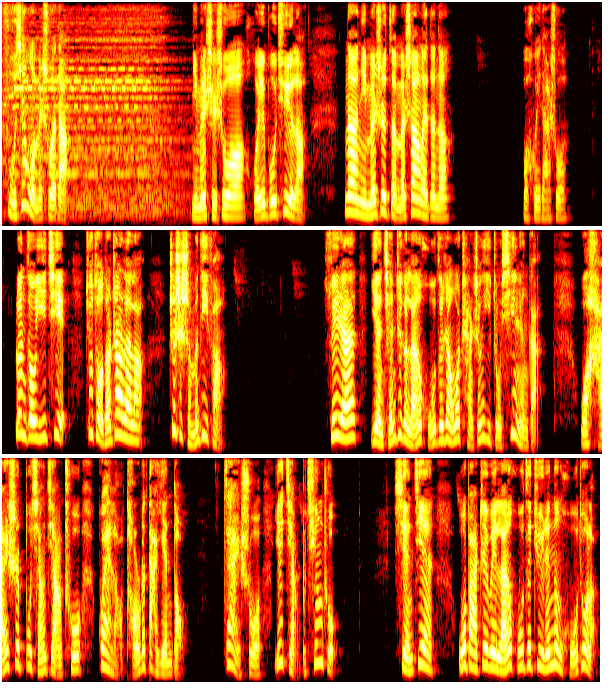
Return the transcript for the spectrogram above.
俯向我们，说道：“你们是说回不去了？那你们是怎么上来的呢？”我回答说：“论走一气，就走到这儿来了。这是什么地方？”虽然眼前这个蓝胡子让我产生一种信任感，我还是不想讲出怪老头的大烟斗。再说也讲不清楚，显见我把这位蓝胡子巨人弄糊涂了。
